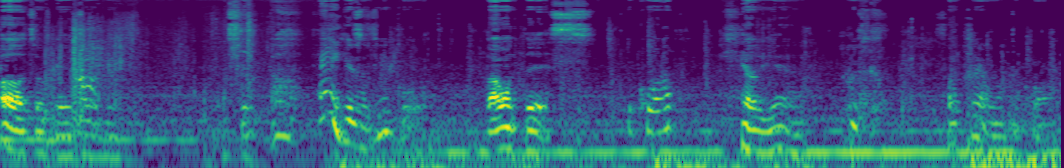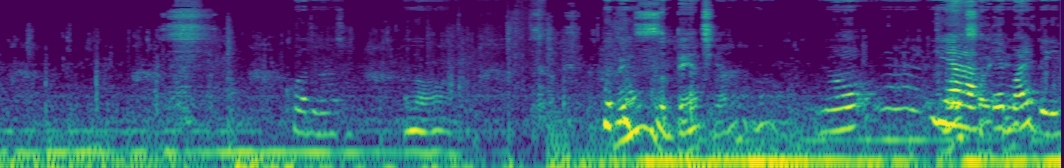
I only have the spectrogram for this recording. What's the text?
Oh, it's okay, it's okay. Oh, shit. Oh, hey, here's a vehicle. But I want this. The quad? Hell yeah. Fuck that, I want the car. Quad's awesome. I know. I think this is a Banshee, I don't know. No. Yeah, like it, it. might be.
